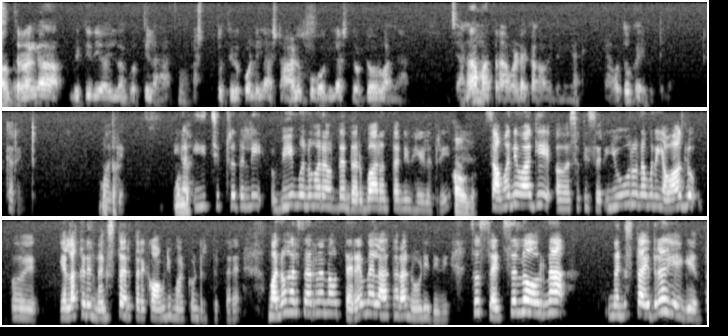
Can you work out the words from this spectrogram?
ಚಿತ್ರರಂಗ ಬಿಟ್ಟಿದೆಯೋ ಇಲ್ಲ ಗೊತ್ತಿಲ್ಲ. ಅಷ್ಟು ತಿಳ್ಕೊಂಡಿಲ್ಲ ಅಷ್ಟು ಆಳಕ್ಕೂ ಹೋಗಿಲ್ಲ ಅಷ್ಟು ದೊಡ್ಡವರು ಅಲ್ಲ. ಜನ ಮಾತ್ರ ಒಳ್ಳೆ ಕಲಾವಿದನಿಗೆ ಯಾವತ್ತೂ ಕೈ ಬಿಟ್ಟಿಲ್ಲ. ಕರೆಕ್ಟ್ ಈ ಚಿತ್ರದಲ್ಲಿ ವಿ ಮನೋಹರ್ ಅವ್ರದ್ದೇ ದರ್ಬಾರ್ ಅಂತ ನೀವು ಹೇಳಿದ್ರಿ. ಹೌದು. ಸಾಮಾನ್ಯವಾಗಿ ಸತಿ ಸತೀಶ್ ಸರ್ ಇವರು ನಮ್ಮನ್ನ ಯಾವಾಗ್ಲೂ ಎಲ್ಲಾ ಕಡೆ ನಗಿಸ್ತಾ ಇರ್ತಾರೆ ಕಾಮಿಡಿ ಮಾಡ್ಕೊಂಡಿರ್ತಿರ್ತಾರೆ. ಮನೋಹರ್ ಸರ್ನ ನಾವು ತೆರೆ ಮೇಲೆ ಆ ತರ ನೋಡಿದೀವಿ. ಸೊ ಸೆಟ್ಸ್ ಅಲ್ಲೂ ಅವ್ರನ್ನ ನಗಿಸ್ತಾ ಇದ್ರ ಹೇಗೆ ಅಂತ?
